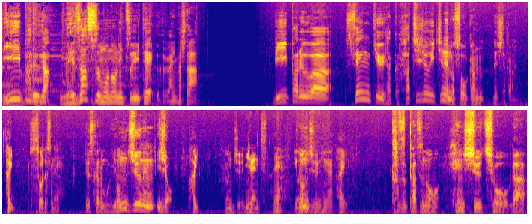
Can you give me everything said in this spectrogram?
BE-PAL が目指すものについて伺いました BE-PAL は1981年の創刊でしたか？はいそうですね。ですからもう40年以上。はい42年ですね。42年。はい。数々の編集長が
